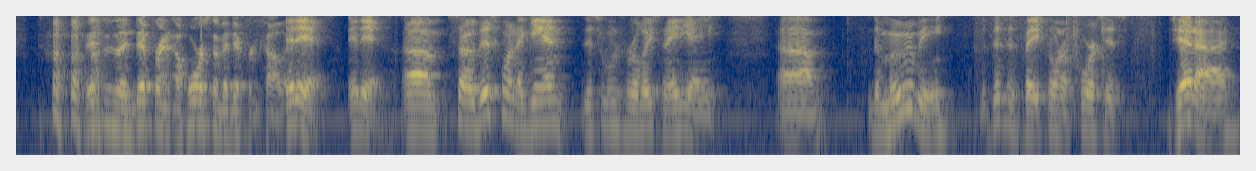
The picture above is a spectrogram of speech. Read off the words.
this is a different, a horse of a different color. It is. It is. Um, so this one again. This one was released in '88. Um, the movie that this is based on, of course, is Jedi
